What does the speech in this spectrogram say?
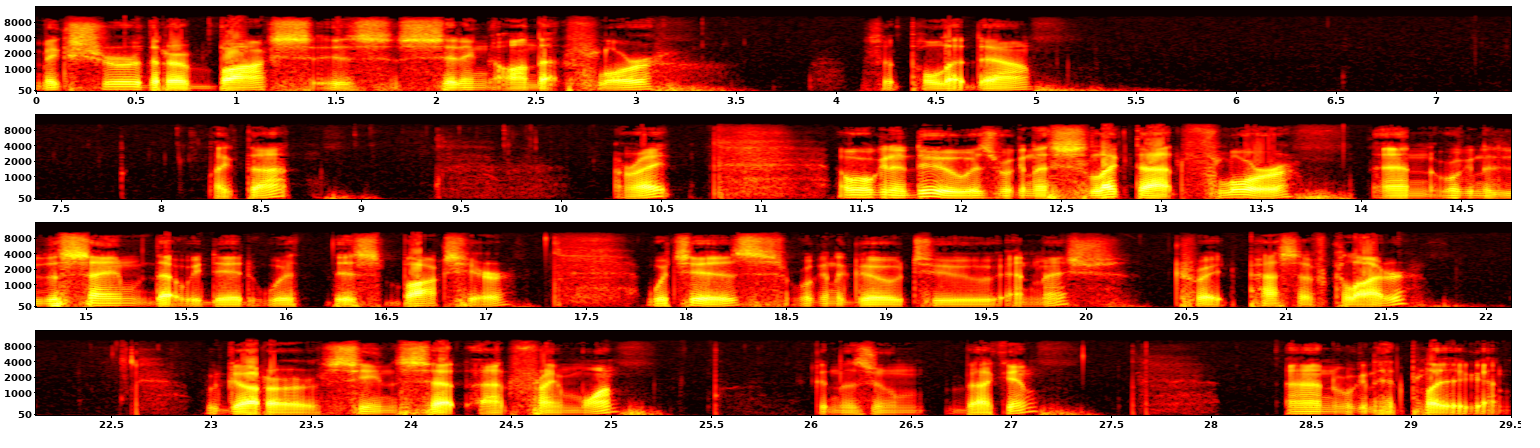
Make sure that our box is sitting on that floor. So pull that down. like that. All right. And what we're going to do is we're going to select that floor and we're going to do the same that we did with this box here, which is we're going to go to NMesh, create passive collider. We've got our scene set at frame one. Going to zoom back in and we're going to hit play again.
